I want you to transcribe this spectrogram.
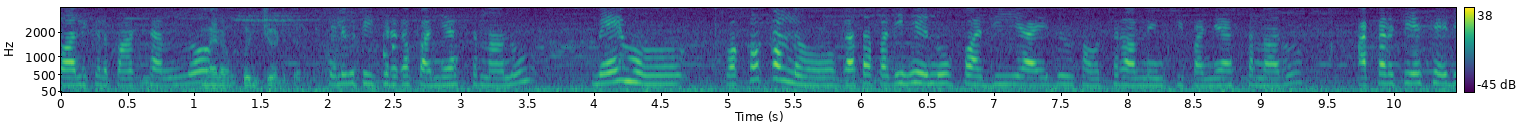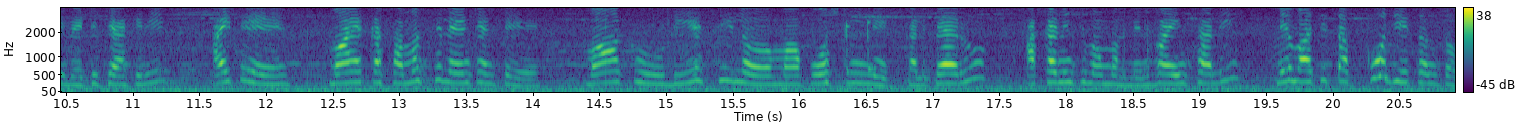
బాలికల పాఠశాలలో తెలుగు టీచర్గా పనిచేస్తున్నాను. మేము ఒక్కొక్కళ్ళు గత పదిహేను పది ఐదు సంవత్సరాల నుంచి పనిచేస్తున్నారు. అక్కడ చేసేది వెట్టి చాకిరి. అయితే మా యొక్క సమస్యలు ఏంటంటే మాకు డిఎస్సిలో మా పోస్టుల్ని కలిపారు. అక్కడి నుంచి మమ్మల్ని మినహాయించాలి. మేము అతి తక్కువ జీతంతో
